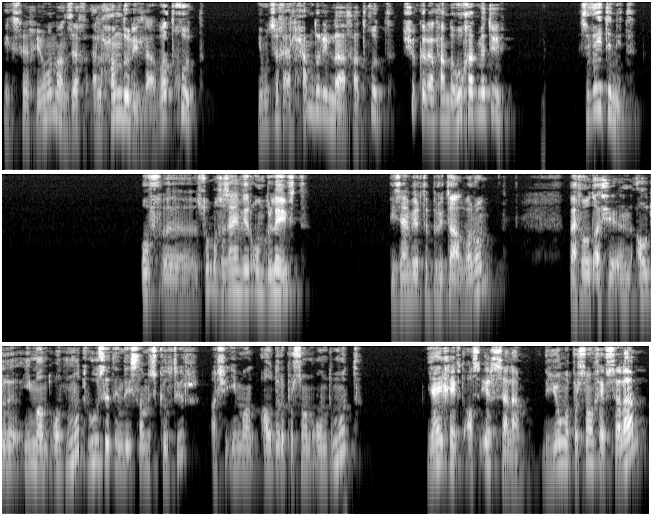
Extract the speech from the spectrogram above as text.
Ik zeg, jongeman, zeg alhamdulillah. Wat goed. Je moet zeggen, alhamdulillah, gaat goed. Shukr, alhamdulillah. Hoe gaat het met u? Ze weten niet. Of uh, sommigen zijn weer onbeleefd. Die zijn weer te brutaal. Waarom? Bijvoorbeeld als je een oudere iemand ontmoet. Hoe is het in de islamische cultuur? Als je iemand, oudere persoon ontmoet. Jij geeft als eerst salam. De jonge persoon geeft salam.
